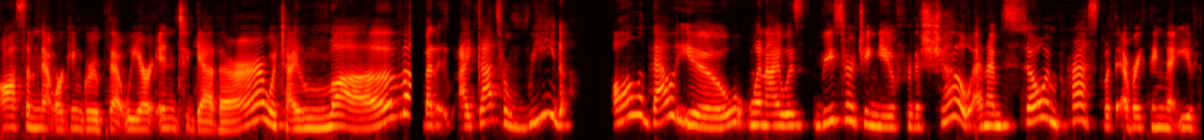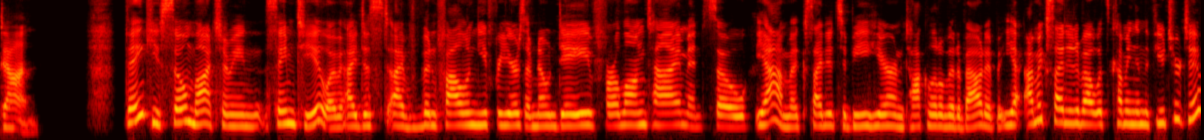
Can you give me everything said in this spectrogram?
awesome networking group that we are in together, which I love. But I got to read all about you when I was researching you for the show. And I'm so impressed with everything that you've done. Thank you so much. I mean, same to you. I, I, just, I've been following you for years. I've known Dave for a long time. And so, yeah, I'm excited to be here and talk a little bit about it. But yeah, I'm excited about what's coming in the future too.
